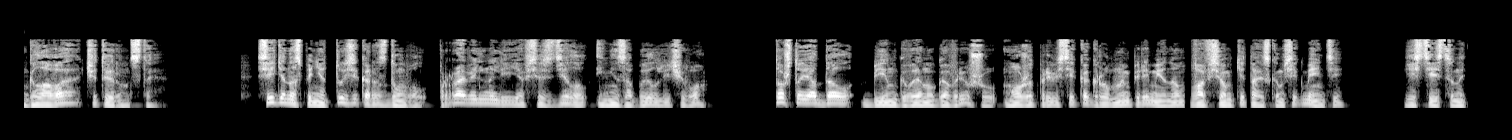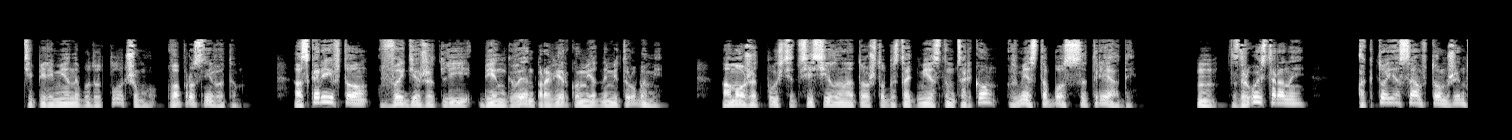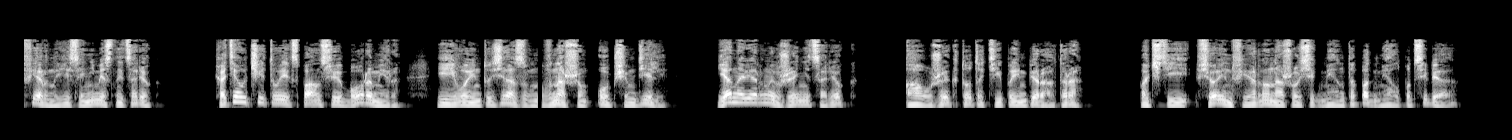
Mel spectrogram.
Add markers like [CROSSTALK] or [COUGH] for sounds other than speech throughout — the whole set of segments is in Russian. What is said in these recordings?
Глава 14. Сидя на спине Тузика, раздумывал, правильно ли я все сделал и не забыл ли чего. То, что я отдал Бингвену Гаврюшу, может привести к огромным переменам во всем китайском сегменте. Естественно, эти перемены будут к лучшему, вопрос не в этом. А скорее в том, выдержит ли Бингвен проверку медными трубами. А может, пустит все силы на то, чтобы стать местным царьком вместо босса триады. Хм, с другой стороны, а кто я сам в том же Инферно, если не местный царек? Хотя, учитывая экспансию Боромира и его энтузиазм в нашем общем деле, я, наверное, уже не царек, а уже кто-то типа императора. Почти все инферно нашего сегмента подмял под себя.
